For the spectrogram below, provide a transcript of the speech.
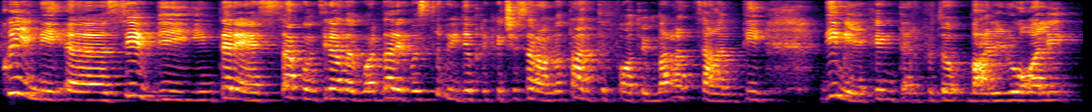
Quindi eh, se vi interessa continuate a guardare questo video perché ci saranno tante foto imbarazzanti di me che interpreto vari ruoli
